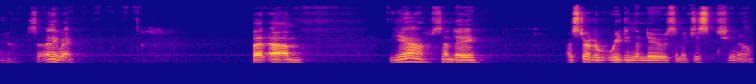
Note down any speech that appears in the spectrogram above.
Yeah. So anyway. But um, yeah, Sunday, I started reading the news and it just, you know,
